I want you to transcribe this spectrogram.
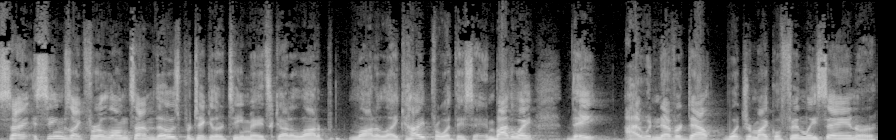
So it seems like for a long time those particular teammates got a lot of lot of like hype for what they say. And by the way, they I would never doubt what Jermichael Finley's saying or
